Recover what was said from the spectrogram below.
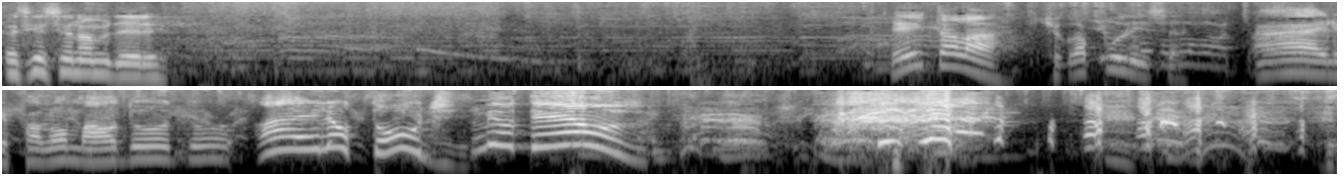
Eu esqueci o nome dele. Eita lá, chegou a polícia. Ah, ele falou mal do. do... Ah, ele é o Toad! Meu Deus!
